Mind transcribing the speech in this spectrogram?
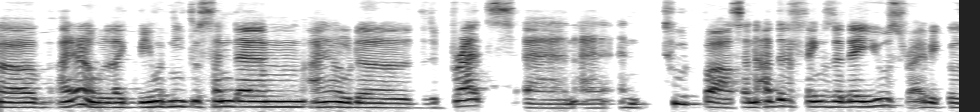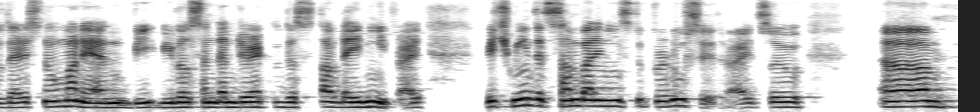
uh, I don't know, like we would need to send them, I know the the breads and, and and toothpaste and other things that they use, right? Because there is no money, and we, we will send them directly the stuff they need, right? which means that somebody needs to produce it, right? So um,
